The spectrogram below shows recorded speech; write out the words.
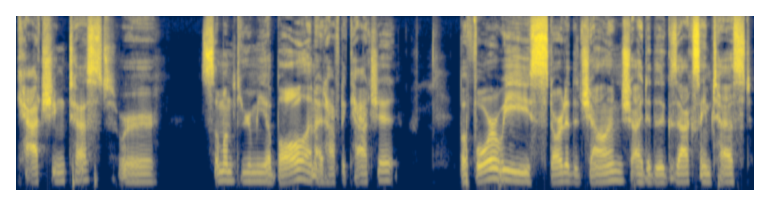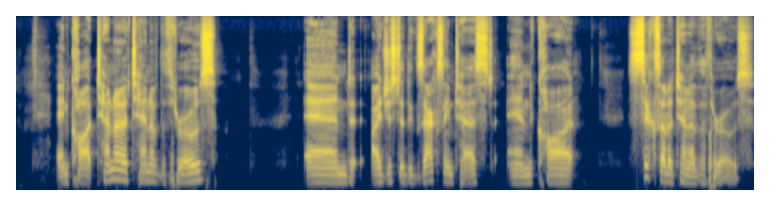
catching test where someone threw me a ball and I'd have to catch it. Before we started the challenge, I did the exact same test and caught 10 out of 10 of the throws. And I just did the exact same test and caught six out of 10 of the throws.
